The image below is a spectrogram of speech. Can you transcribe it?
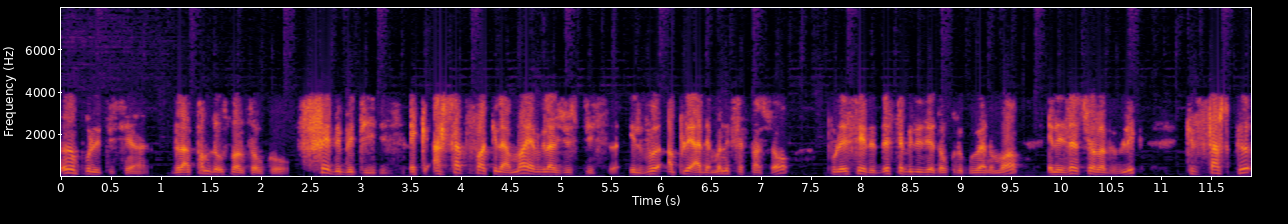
un politicien de la femme de Ousmane Sonko fait des bêtises et qu'à chaque fois qu'il a main avec la justice, il veut appeler à des manifestations pour essayer de déstabiliser donc le gouvernement et les institutions de la République, qu'il sache que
